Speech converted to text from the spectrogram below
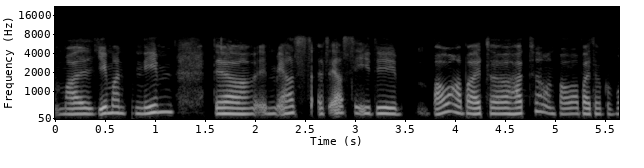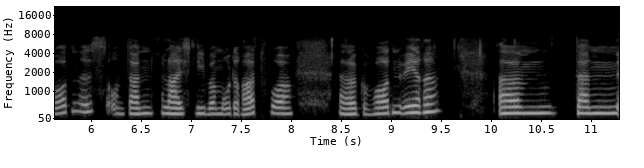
mal jemanden nehmen, der im erst, als erste Idee Bauarbeiter hatte und Bauarbeiter geworden ist und dann vielleicht lieber Moderator äh, geworden wäre, ähm, dann,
